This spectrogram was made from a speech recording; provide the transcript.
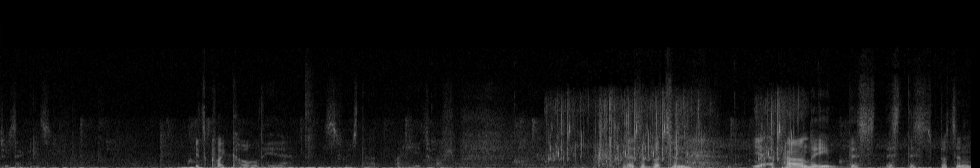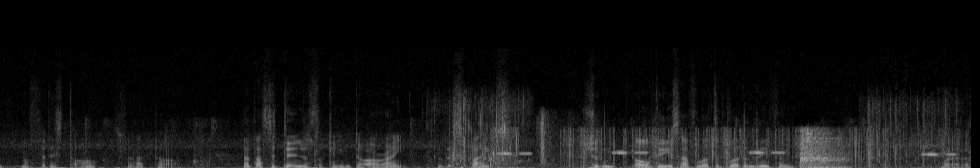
two seconds. It's quite cold here. Switch that heat off. There's the button. Yeah, apparently this this this button not for this door, it's for that door. Now that's a dangerous looking door, right? With the spikes. Shouldn't all these have loads of blood underneath them? Whatever.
